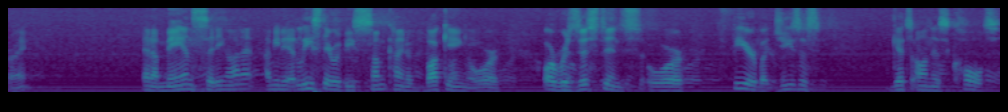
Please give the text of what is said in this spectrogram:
right and a man sitting on it i mean at least there would be some kind of bucking or or resistance or fear but jesus gets on this colt,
